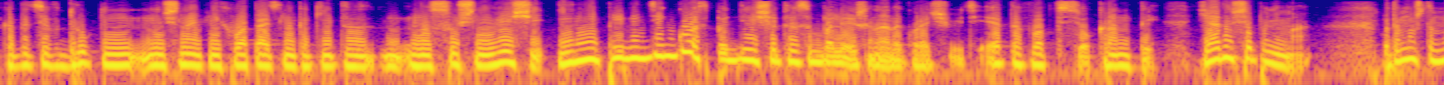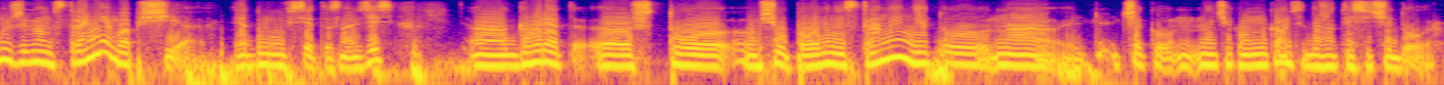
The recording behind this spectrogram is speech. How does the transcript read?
Когда тебе вдруг начинает не хватать на какие-то насущные вещи, и не приведи, Господи, еще ты заболеешь, и надо к врачу идти. Это во все, кранты. Я это все понимаю. Потому что мы живем в стране вообще, я думаю, все это знают, здесь э, говорят, э, что вообще у половины страны нету на, чек, на чековом аккаунте даже тысячи долларов.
